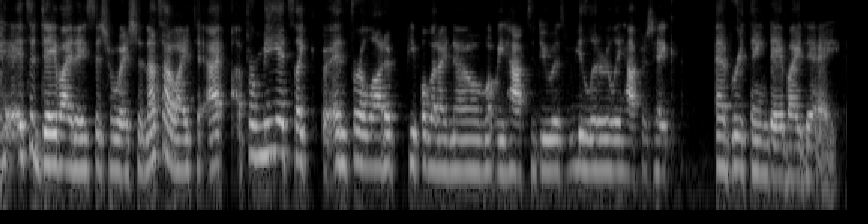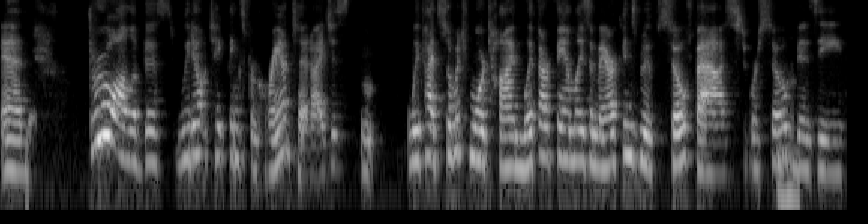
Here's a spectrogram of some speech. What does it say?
It's a day by day situation. That's how I, ta- For me, it's like, and for a lot of people that I know, what we have to do is we literally have to take everything day by day. And through all of this, we don't take things for granted. I just, we've had so much more time with our families. Americans move so fast. We're so Mhm. busy.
